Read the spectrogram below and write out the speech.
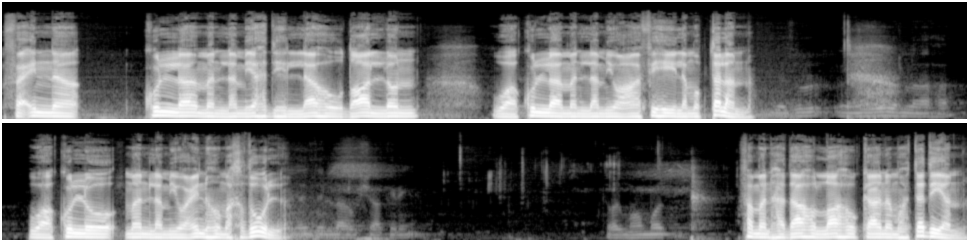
فإن كل من لم يهده الله ضال وكل من لم يعافه لمبتلى. وكل من لم يعنه مخذول. فمن هداه الله كان مهتديا.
